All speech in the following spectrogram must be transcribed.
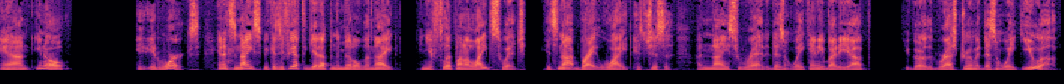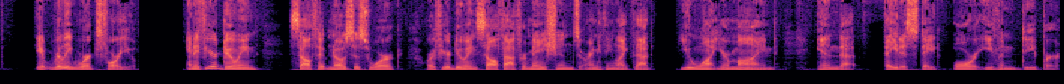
And, you know, it, it, works. And it's nice because if you have to get up in the middle of the night and you flip on a light switch, it's not bright white. It's just a, a nice red. It doesn't wake anybody up. You go to the restroom, it doesn't wake you up. It really works for you. And if you're doing self hypnosis work, or if you're doing self affirmations or anything like that, you want your mind in that theta state or even deeper.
